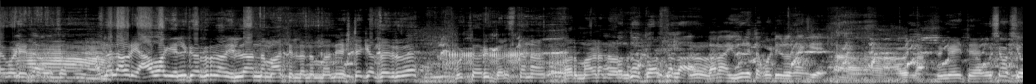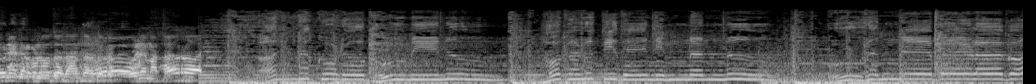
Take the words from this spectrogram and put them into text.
ತಗೊಳ್ಳಿ ಅಂತ. ಆಮೇಲೆ ಅವ್ರು ಯಾವಾಗ ಎಲ್ಲಿ ಕರೆದ್ರು ನಾವು ಇಲ್ಲ ಅನ್ನೋ ಮಾತಿಲ್ಲ. ನಮ್ಮ ಮನೆ ಎಷ್ಟೇ ಕೆಲಸ ಇದ್ರು ಬಿಟ್ಟು ಅವ್ರಿಗೆ ಬೆಳೆಸ್ತಾನ ಅವ್ರು ಮಾಡೋಣ ಒಂದು ತೋರ್ಸಲ್ಲ ದನ ಇವರೇ ತಗೊಂಡಿರೋದು ನಂಗೆ ಅವೆಲ್ಲ. ಹಂಗೈತೆ. ವರ್ಷ ವರ್ಷ ಇವ್ರನ್ನೇ ಕರ್ಕೊಂಡು ಹೋಗ್ತದ ಅಂತ ಇವರೇ ಮಾತ್ರ. ಅನ್ನ ಕೊಡೋ ಭೂಮಿನು ಹೊಗಳುತ್ತಿದೆ ನಿನ್ನನ್ನು. ಊರನ್ನೇ ಬೆಳಗೋ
